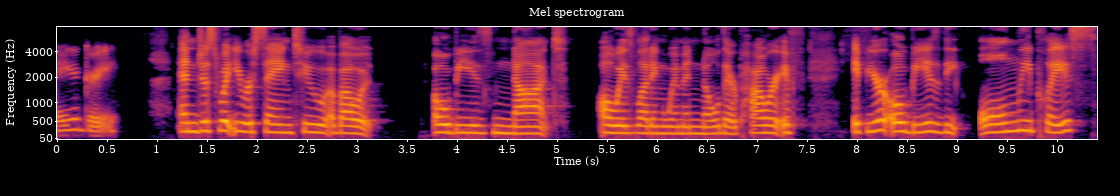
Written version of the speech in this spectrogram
I agree. And just what you were saying too about OBs not always letting women know their power. If if your OB is the only place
